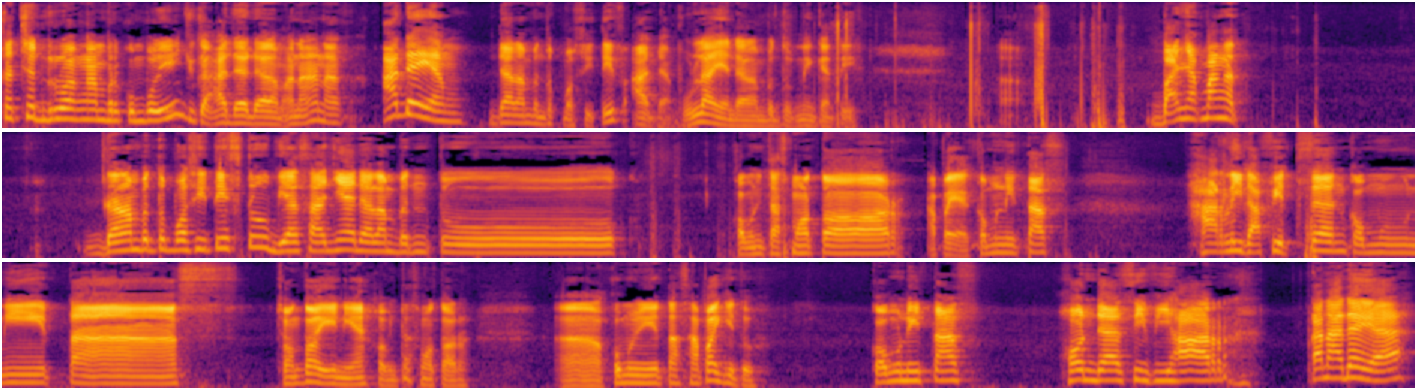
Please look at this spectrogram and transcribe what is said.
kecenderungan berkumpul ini juga ada dalam anak-anak. Ada yang dalam bentuk positif, ada pula yang dalam bentuk negatif. Ah, banyak banget. Dalam bentuk positif tuh biasanya dalam bentuk komunitas motor, apa ya, komunitas Harley Davidson, komunitas contoh ini ya, komunitas motor. Uh, komunitas apa gitu? Komunitas Honda CVR. Kan ada ya?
